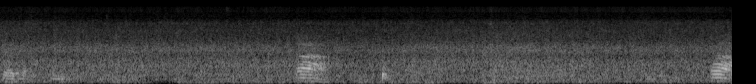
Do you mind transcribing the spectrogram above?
சரி சரி ம் ஆ ஆ ஆ ஆ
